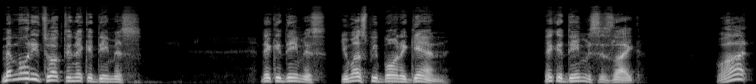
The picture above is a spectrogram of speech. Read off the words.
Remember when he talked to Nicodemus? Nicodemus, you must be born again. Nicodemus is like, what?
